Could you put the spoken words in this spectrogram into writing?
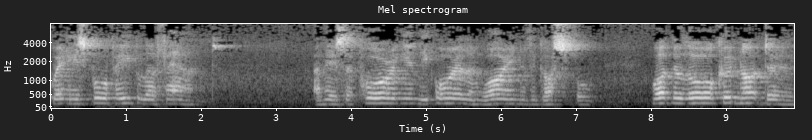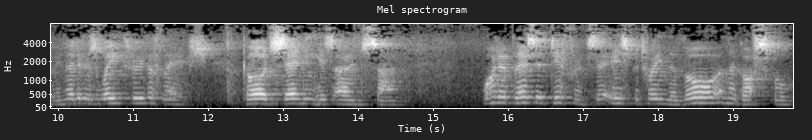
when His poor people are found. And there's the pouring in the oil and wine of the gospel. What the law could not do, in that it was weak through the flesh. God sending His own Son. What a blessed difference there is between the law and the gospel.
